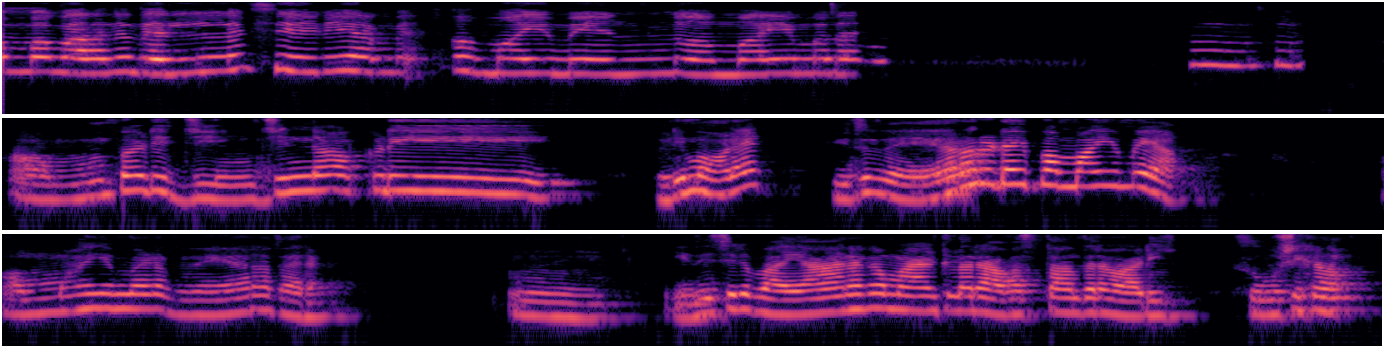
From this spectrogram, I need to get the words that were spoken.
അമ്മ പറഞ്ഞതെല്ലാം ശരിയമ്മ അമ്മായിമ്മ എന്നും അമ്മായിമ്മ തന്നെ. അമ്പടി ജിൻജിന്നാക്കടി എടി മോളെ ഇത് വേറൊരു ടൈപ്പ് അമ്മായിയമ്മയാ. അമ്മായിയമ്മയുടെ വേറെ തരം. ഉം ഇത് ഇച്ചിരി ഭയാനകമായിട്ടുള്ള ഒരു അവസ്ഥാന്തരമാടി സൂക്ഷിക്കണം.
